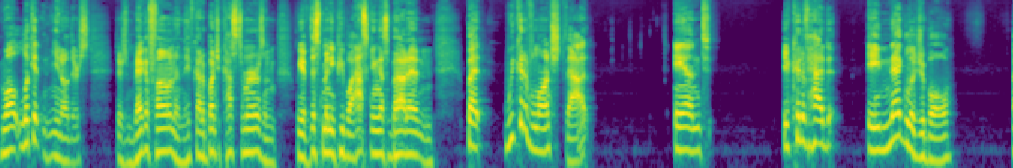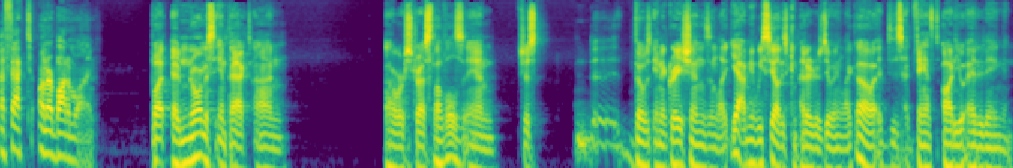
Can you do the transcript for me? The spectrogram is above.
well look at you know there's there's megaphone and they've got a bunch of customers and we have this many people asking us about it and but we could have launched that and it could have had a negligible effect on our bottom line but enormous impact on our stress levels and just uh, those integrations and like yeah i mean we see all these competitors doing like oh this advanced audio editing and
